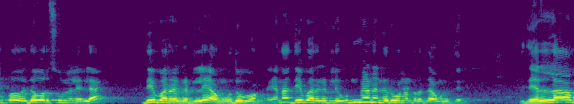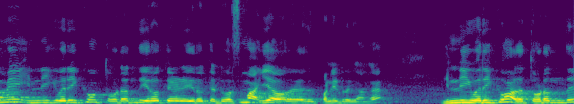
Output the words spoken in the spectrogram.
எப்போ ஏதோ ஒரு சூழ்நிலையில் தீப அறக்கட்டளை அவங்க உதவுவாங்க. ஏன்னா தீப அறக்கட்டளை உண்மையான நிறுவனன்றது அவங்களுக்கு தெரியும். இது எல்லாமே இன்னைக்கு வரைக்கும் தொடர்ந்து இருபத்தேழு இருபத்தெட்டு வருஷமாக ஐயா இது பண்ணிகிட்டு இருக்காங்க. இன்னைக்கு வரைக்கும் அதை தொடர்ந்து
